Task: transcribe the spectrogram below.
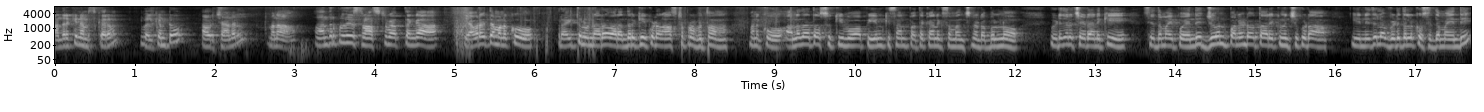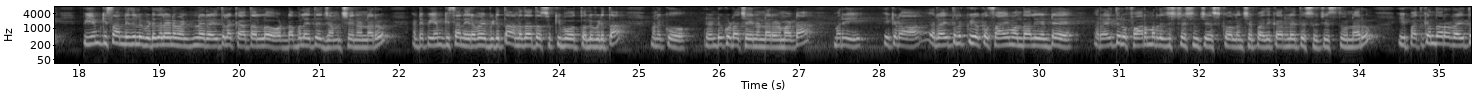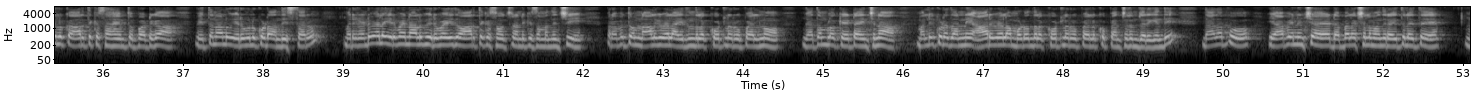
అందరికీ నమస్కారం. Welcome to our channel మన ఆంధ్రప్రదేశ్ రాష్ట్ర వ్యాప్తంగా ఎవరైతే మనకు రైతులు ఉన్నారో వారందరికీ కూడా రాష్ట్ర ప్రభుత్వం మనకు అన్నదాత సుఖీభవ పిఎం కిసాన్ పథకానికి సంబంధించిన డబ్బులను విడుదల చేయడానికి సిద్ధమైపోయింది. జూన్ పన్నెండవ తారీఖు నుంచి కూడా ఈ నిధుల విడుదలకు సిద్ధమైంది. పీఎం కిసాన్ నిధులు విడుదలైన వెంటనే రైతుల ఖాతాల్లో డబ్బులు అయితే జమ చేయనున్నారు. అంటే పీఎం కిసాన్ ఇరవై విడత అన్నదాత సుఖీభవ తొలి విడత మనకు రెండు కూడా చేయనున్నారనమాట మరి ఇక్కడ రైతులకు యొక్క సాయం అందాలి అంటే రైతులు ఫార్మర్ రిజిస్ట్రేషన్ చేసుకోవాలని చెప్పి అధికారులు అయితే సూచిస్తూ ఉన్నారు. ఈ పథకం ద్వారా రైతులకు ఆర్థిక సహాయంతో పాటుగా విత్తనాలు ఎరువులు కూడా అందిస్తారు. మరి రెండు వేల ఇరవై నాలుగు ఇరవై ఐదు ఆర్థిక సంవత్సరానికి సంబంధించి ప్రభుత్వం నాలుగు వేల ఐదు వందల కోట్ల రూపాయలను గతంలో కేటాయించిన మళ్ళీ కూడా దాన్ని ఆరు వేల మూడు వందల కోట్ల రూపాయలకు పెంచడం జరిగింది. దాదాపు యాభై నుంచి డెబ్బై లక్షల మంది రైతులైతే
